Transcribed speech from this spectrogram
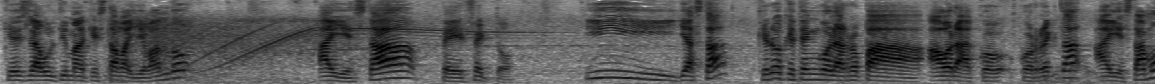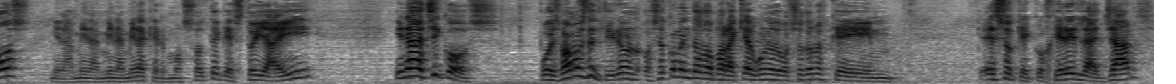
Que es la última que estaba llevando. Ahí está, perfecto. Y ya está. Creo que tengo la ropa ahora correcta. Ahí estamos. Mira, mira, mira, mira qué hermosote que estoy ahí. Y nada, chicos Pues vamos del tirón. Os he comentado por aquí alguno de vosotros que... Eso, que cogierais las jars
